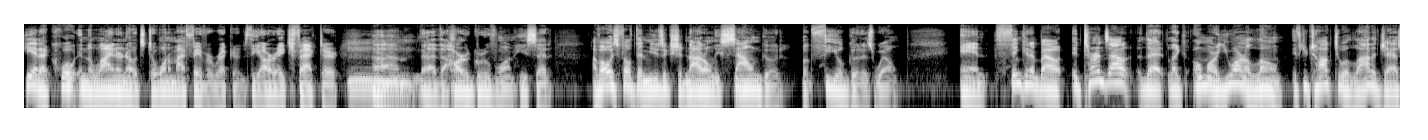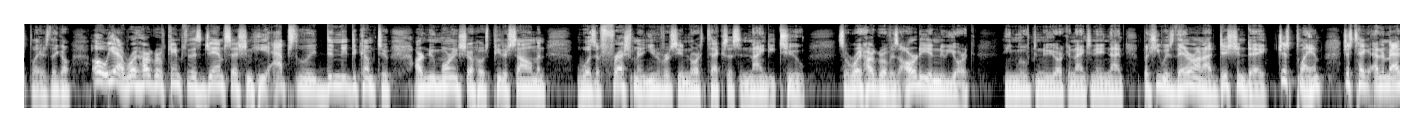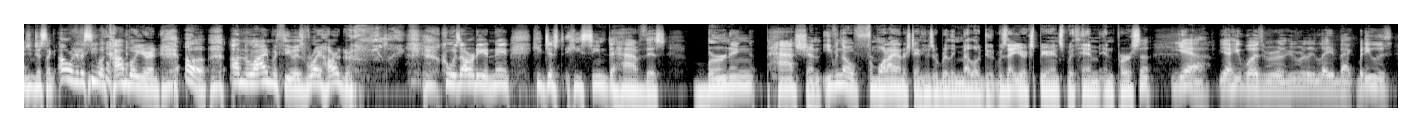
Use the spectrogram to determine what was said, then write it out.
he had a quote in the liner notes to one of my favorite records, the RH Factor, mm. um, uh, the hard groove one. He said, I've always felt that music should not only sound good, but feel good as well. And thinking about it turns out that, like, Omar, you aren't alone. If you talk to a lot of jazz players, they go, Oh, yeah, Roy Hargrove came to this jam session he absolutely didn't need to come to. Our new morning show host, Peter Solomon, was a freshman at University of North Texas in 92. So Roy Hargrove is already in New York. He moved to New York in 1989, but he was there on audition day, just playing, just take and imagine, just like, oh, we're gonna see what combo you're in. Oh, on the line with you is Roy Hargrove, like, who was already a name. He just he seemed to have this burning passion, even though from what I understand, he was a really mellow dude. Was that your experience with him in person? Yeah, yeah, he was really, he really laid back, but he was,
